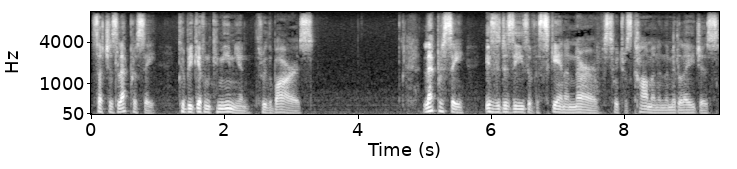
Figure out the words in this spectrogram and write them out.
such as leprosy, could be given communion through the bars. Leprosy is a disease of the skin and nerves which was common in the Middle Ages.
